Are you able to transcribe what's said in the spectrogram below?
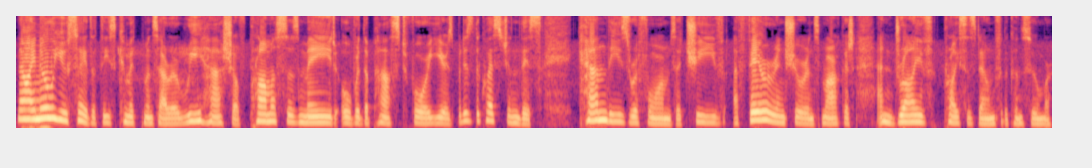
Now, I know you say that these commitments are a rehash of promises made over the past four years, but is the question this can these reforms achieve a fairer insurance market and drive prices down for the consumer?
